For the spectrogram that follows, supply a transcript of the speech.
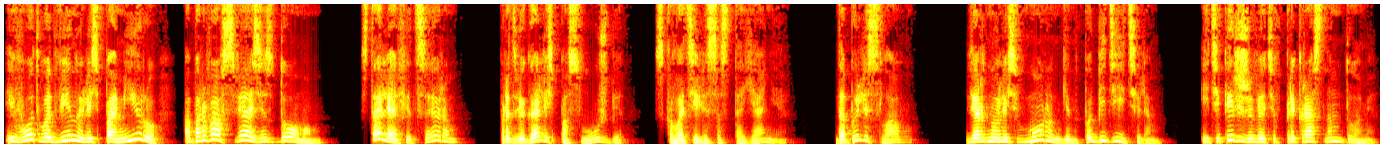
И вот вы двинулись по миру, оборвав связи с домом. Стали офицером, продвигались по службе, Сколотили состояние, добыли славу, вернулись в Моронген победителем и теперь живете в прекрасном доме.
